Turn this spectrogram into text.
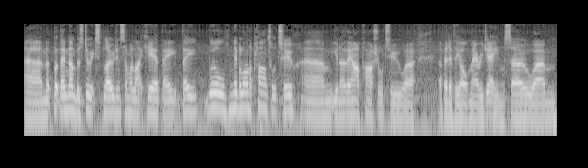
Um, but their numbers do explode in somewhere like here. They they will nibble on a plant or two. Um, you know they are partial to uh, a bit of the old Mary Jane. So um,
